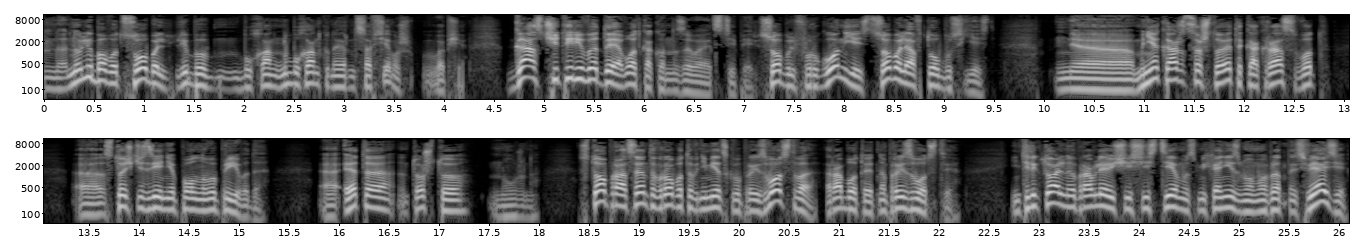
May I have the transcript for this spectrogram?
ну, либо вот Соболь, либо Бухан. Ну, Буханку, наверное, совсем уж вообще. ГАЗ-4ВД, вот как он называется теперь. Соболь фургон есть, Соболь автобус есть. Э, мне кажется, что это как раз вот э, с точки зрения полного привода. Э, это то, что нужно. 100% роботов немецкого производства работает на производстве. Интеллектуальная управляющая система с механизмом обратной связи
